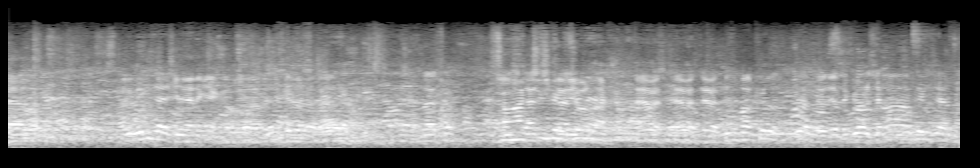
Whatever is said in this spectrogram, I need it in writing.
Evet. Ne güzel şeyleri yakalıyorlar. Bunlar çok sanatçı çıkarıyorlar. Evet, evet, evet. Biz bakıyoruz, görüyoruz ya da görsek, aa ne güzelmiş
